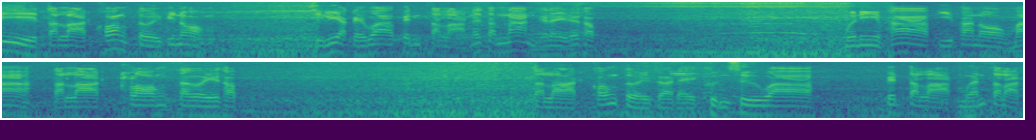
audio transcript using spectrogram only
ที่ตลาดคลองเตยพี่น้องสิเรียกได้ว่าเป็นตลาดในตำนานก็ได้นะครับ มื่อนี้ผ้าพี่ผ้าน้องมาตลาดคลองเตยครับ ตลาดคลองเตยก็ได้ขึ้นชื่อว่าเป็นตลาดเหมือนตลาด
